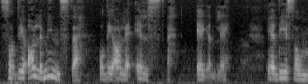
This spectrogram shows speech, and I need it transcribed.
Så de aller minste og de aller eldste, egentlig, er de som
